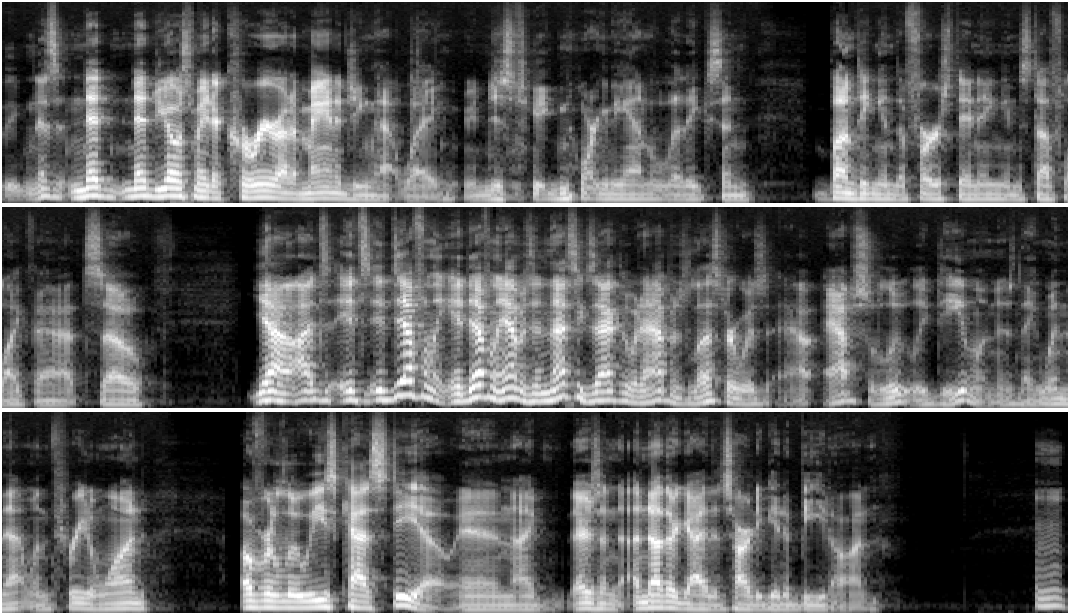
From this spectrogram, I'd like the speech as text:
Ned Ned Yost made a career out of managing that way, just ignoring the analytics and bunting in the first inning and stuff like that. So, yeah, it's, it definitely it definitely happens, and that's exactly what happens. Lester was absolutely dealing as they win that one three to one over Luis Castillo, and I there's an, another guy that's hard to get a beat on. Mhm.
